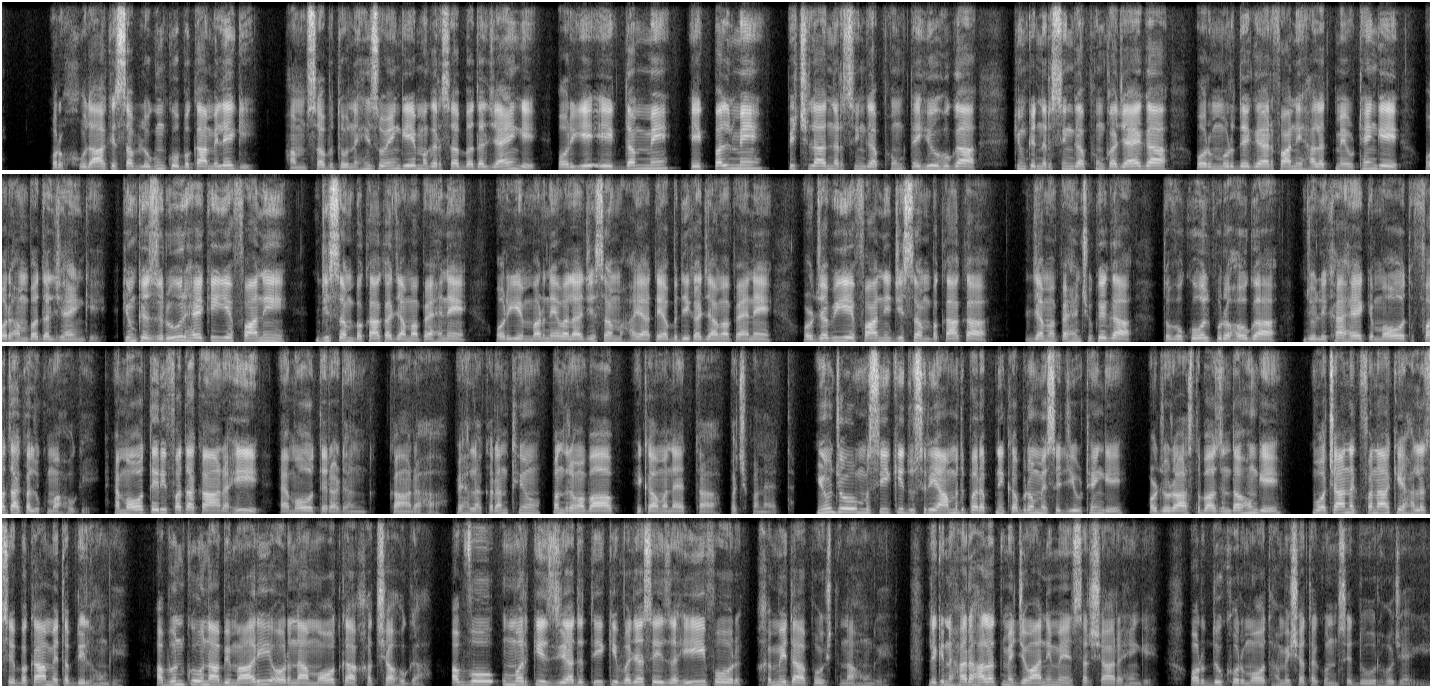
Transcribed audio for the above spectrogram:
اور خدا کے سب لوگوں کو بقا ملے گی۔ ہم سب تو نہیں سوئیں گے، مگر سب بدل جائیں گے۔ اور یہ ایک دم میں، ایک پل میں پچھلا نرسنگا پھونکتے ہی ہوگا، کیونکہ نرسنگا پھونکا جائے گا اور مردے غیر فانی حالت میں اٹھیں گے اور ہم بدل جائیں گے۔ کیونکہ ضرور ہے کہ یہ فانی جسم بقا کا جامع پہنے اور یہ مرنے والا جسم حیات ابدی کا جامع پہنے۔ اور جب یہ فانی جسم بقا کا جامع پہن چکے گا تو وہ کول پورا ہوگا جو لکھا ہے کہ موت فتح کا لکمہ ہوگی۔ اے موت، تیری فتح کہاں رہی؟ اے موت، تیرا ڈھنگ کہاں رہا؟ پہلا کرنتھیوں پندرہ باپ، اکاون ایت تھا پچپن ایت۔ یوں جو مسیح کی دوسری آمد پر اپنی قبروں میں سے جی اٹھیں گے اور جو راست باز زندہ ہوں گے، وہ اچانک فنا کے حالت سے بقا میں تبدیل ہوں گے۔ اب ان کو نہ بیماری اور نہ موت کا خدشہ ہوگا۔ اب وہ عمر کی زیادتی کی وجہ سے ضعیف اور خمیدہ پوشت نہ ہوں گے۔ لیکن ہر حالت میں جوانی میں سرشار رہیں گے اور دکھ اور موت ہمیشہ تک ان سے دور ہو جائے گی۔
